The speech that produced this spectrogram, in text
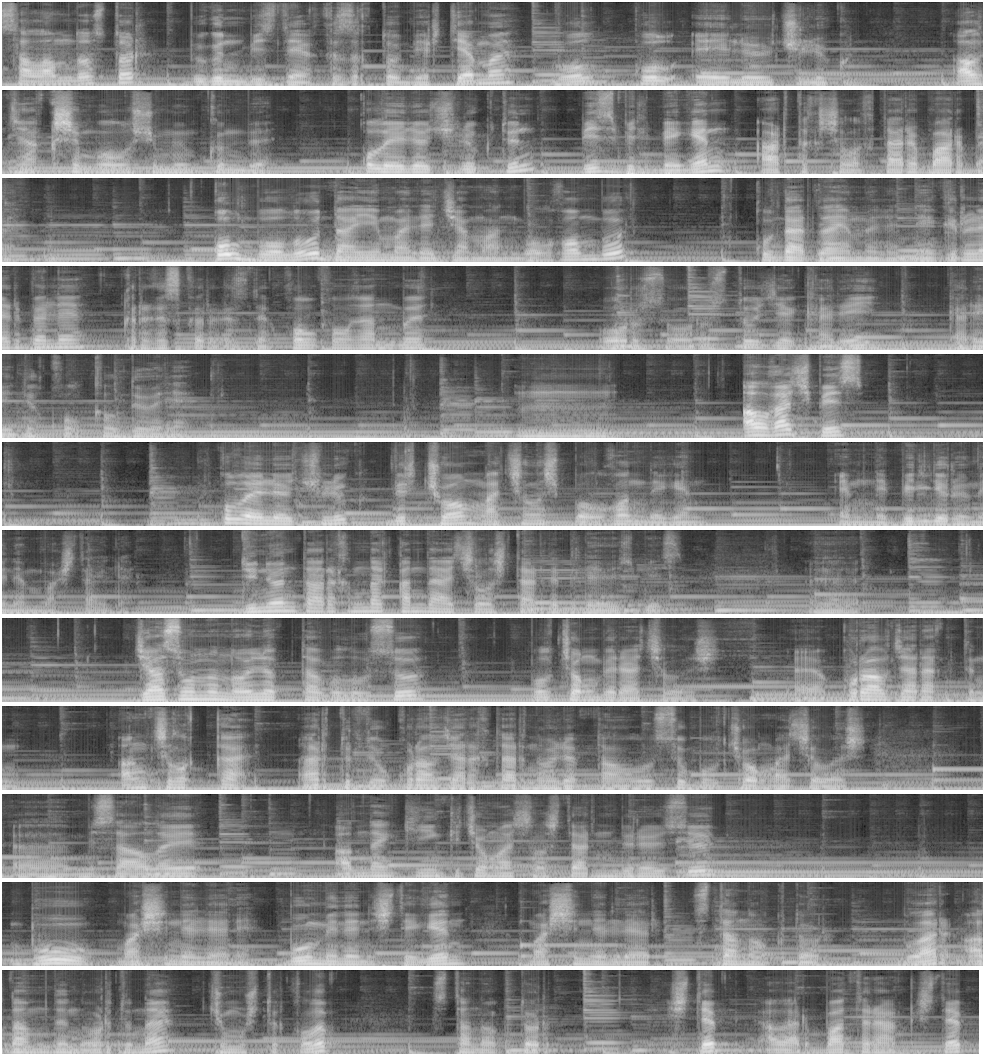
салам достор. Бүгүн бизде кызыктуу бир тема бул кул ээлөөчүлүк ал жакшы болушу мүмкүнбү. Кул ээлөөчүлүктүн биз билбеген артыкчылыктары барбы? Кул болуу дайыма эле жаман болгонбу? Кулдар дайыма эле негрлер беле кыргыз кыргызды кул кылганбы? Орус орусту же корей корейди кул кылды беле. Алгач биз кул ээлөөчүлүк бир чоң ачылыш болгон деген эмне билдирүү менен баштайлы. Дүйнөнүн тарыхында кандай ачылыштарды билебиз биз э, жазуунун ойлоп табылуусу бул чоң бир ачылыш. Э, курал жарактын аңчылыкка ар түрдүү курал жарактарын ойлоп табылуусу бул чоң ачылыш. Э, мисалы андан кийинки чоң ачылыштардын бирөөсү буу машинелери буу менен иштеген машинелер станоктор. Булар адамдын ордуна жумушту кылып станоктор иштеп алар батыраак иштеп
